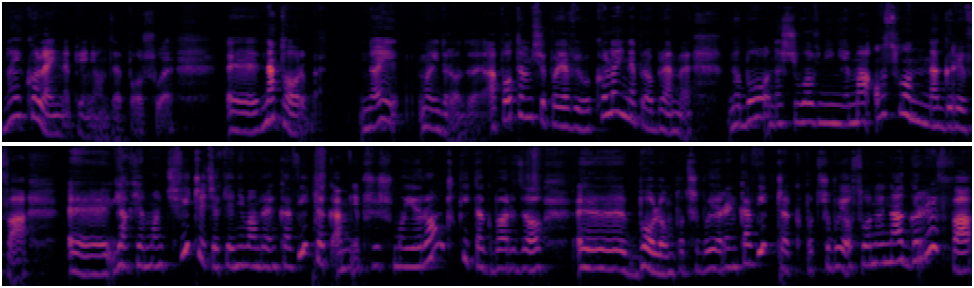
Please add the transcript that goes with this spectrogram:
No i kolejne pieniądze poszły yy, na torbę. No i moi drodzy, a potem się pojawiły kolejne problemy, no bo na siłowni nie ma osłon na gryfa. Yy, jak ja mam ćwiczyć, jak ja nie mam rękawiczek, a mnie przecież moje rączki tak bardzo yy, bolą. Potrzebuję rękawiczek, potrzebuję osłony na gryfa,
